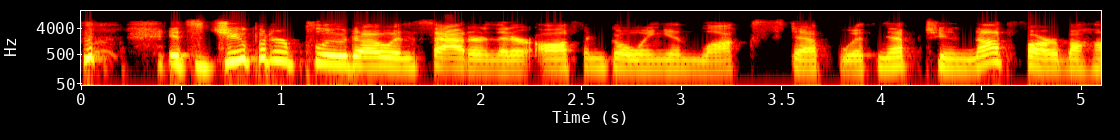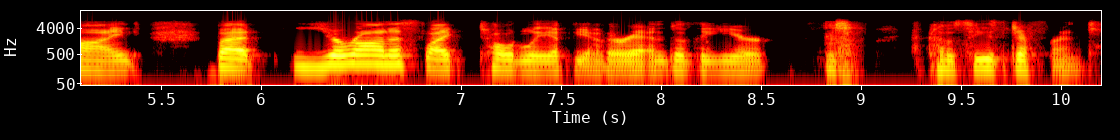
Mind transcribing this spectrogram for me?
it's Jupiter, Pluto, and Saturn that are often going in lockstep with Neptune, not far behind, but Uranus like totally at the other end of the year because he's different.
